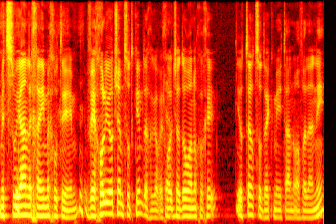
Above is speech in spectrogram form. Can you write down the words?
מצוין לחיים איכותיים, ויכול להיות שהם צודקים דרך אגב, יכול כן. להיות שהדור הנוכחי יותר צודק מאיתנו, אבל אני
